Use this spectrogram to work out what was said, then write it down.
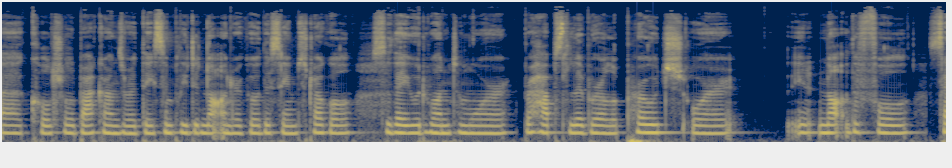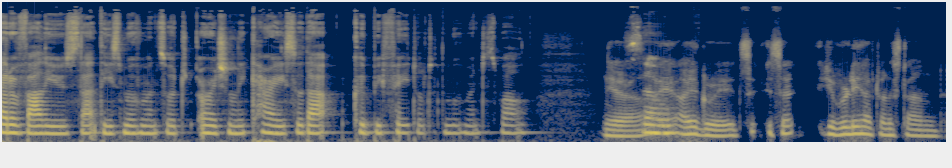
uh, cultural backgrounds or they simply did not undergo the same struggle. So they would want a more perhaps liberal approach or you know, not the full set of values that these movements would originally carry. So that could be fatal to the movement as well. Yeah so, I, I agree. It's it's a you really have to understand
